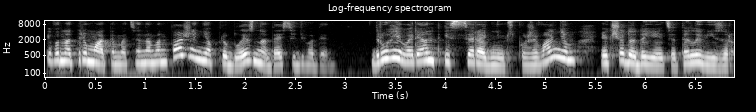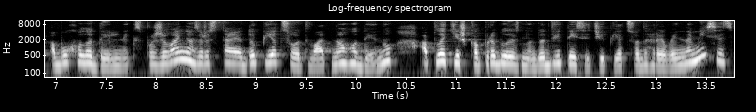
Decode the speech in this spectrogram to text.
і вона триматиме це навантаження приблизно 10 годин. Другий варіант із середнім споживанням, якщо додається телевізор або холодильник, споживання зростає до 500 Вт на годину, а платіжка приблизно до 2500 гривень на місяць,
